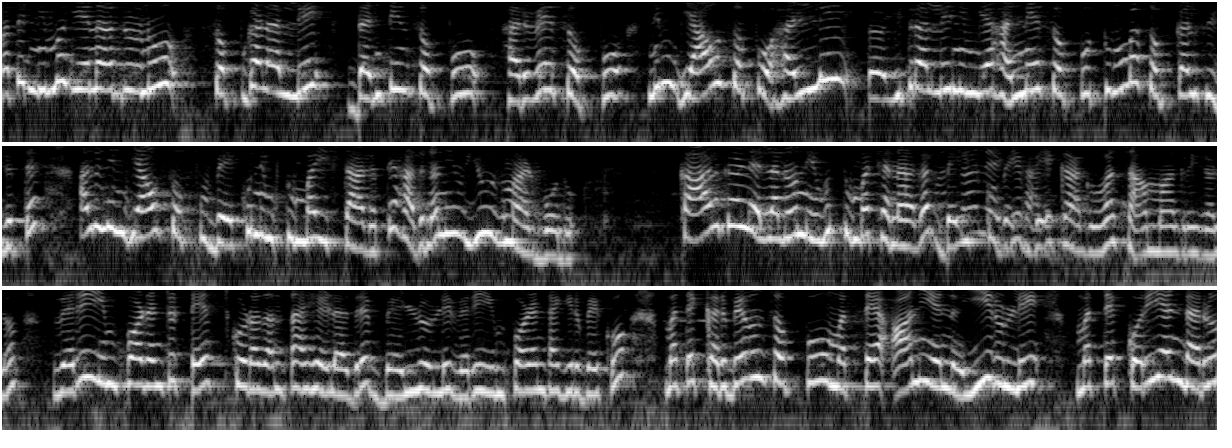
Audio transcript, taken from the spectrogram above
ಮತ್ತು ನಿಮಗೇನಾದ್ರೂ ಸೊಪ್ಪುಗಳಲ್ಲಿ ದಂಟಿನ ಸೊಪ್ಪು, ಹರವೆ ಸೊಪ್ಪು, ನಿಮ್ಗೆ ಯಾವ ಸೊಪ್ಪು ಹಳ್ಳಿ ಇದರಲ್ಲಿ ನಿಮಗೆ ಹಣ್ಣೆ ಸೊಪ್ಪು ತುಂಬ ಸೊಪ್ಪುಗಳು ಸಿಗುತ್ತೆ. ಅಲ್ಲಿ ನಿಮ್ಗೆ ಯಾವ ಸೊಪ್ಪು ಬೇಕು ನಿಮ್ಗೆ ತುಂಬ ಇಷ್ಟ ಆಗುತ್ತೆ ಅದನ್ನು ನೀವು ಯೂಸ್ ಮಾಡ್ಬೋದು. ಕಾಳುಗಳೆಲ್ಲನೂ ನೀವು ತುಂಬ ಚೆನ್ನಾಗಿ ಬೇಯಿಸ್ಕೋಬೇಕು ಬೇಕಾಗುವ ಸಾಮಗ್ರಿಗಳು ವೆರಿ ಇಂಪಾರ್ಟೆಂಟ್ ಟೇಸ್ಟ್ ಕೊಡೋದಂತ ಹೇಳಿದ್ರೆ ಬೆಳ್ಳುಳ್ಳಿ ವೆರಿ ಇಂಪಾರ್ಟೆಂಟ್ ಆಗಿರಬೇಕು. ಮತ್ತು ಕರಿಬೇವಿನ ಸೊಪ್ಪು ಮತ್ತು ಆನಿಯನ್ ಈರುಳ್ಳಿ ಮತ್ತು ಕೊರಿಯಂಡರು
